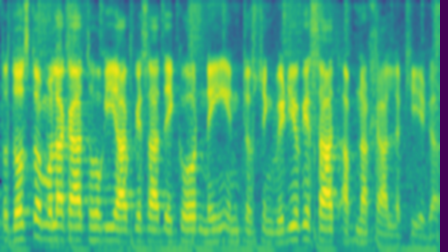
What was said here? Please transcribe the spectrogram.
तो दोस्तों, मुलाकात होगी आपके साथ एक और नई इंटरेस्टिंग वीडियो के साथ। अपना ख्याल रखिएगा।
